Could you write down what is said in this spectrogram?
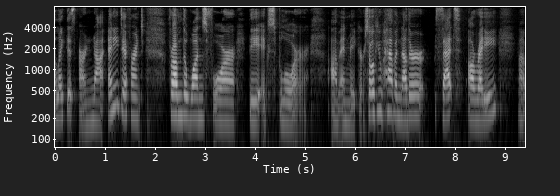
like this are not any different from the ones for the Explorer um, and Maker. So if you have another set already, uh,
